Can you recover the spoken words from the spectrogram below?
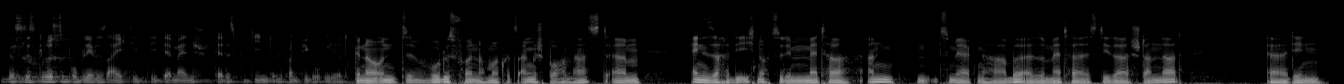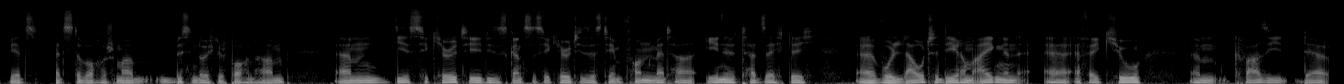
Das, das größte Problem ist eigentlich die, die, der Mensch, der das bedient und konfiguriert. Genau, und äh, wo du es vorhin nochmal kurz angesprochen hast, ähm, eine Sache, die ich noch zu dem Meta anzumerken habe, also Meta ist dieser Standard, äh, den wir jetzt letzte Woche schon mal ein bisschen durchgesprochen haben. Ähm, die Security, dieses ganze Security-System von Meta ähnelt tatsächlich äh, wohl laut deren eigenen äh, FAQ ähm, quasi der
